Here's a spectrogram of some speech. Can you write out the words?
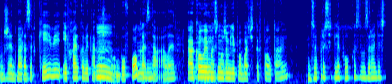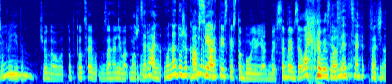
вже два рази в Києві, і в Харкові також mm. був, показ, Мгм. да, але А коли ми зможемо її побачити в Полтаві? Запросіть для показу з радістю приїду. Чудово. Тобто це взагалі можливо. Це реально. Вона дуже Бо всі артисти з тобою, якби себе взяла і привезла. Це, це точно.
